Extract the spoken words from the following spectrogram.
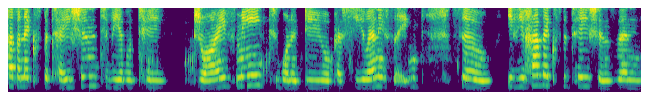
have an expectation to be able to drive me to want to do or pursue anything. So if you have expectations, then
